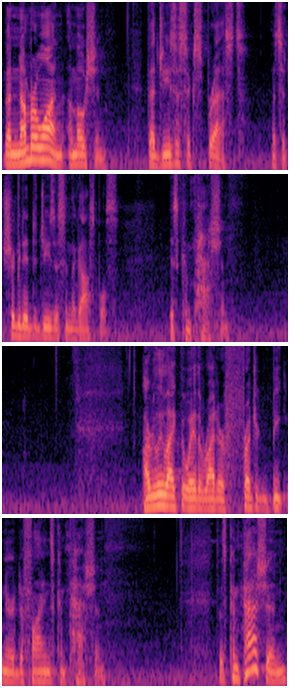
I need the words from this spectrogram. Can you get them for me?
The number one emotion that Jesus expressed, that's attributed to Jesus in the Gospels, is compassion. I really like the way the writer Frederick Buechner defines compassion. He says, Compassion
